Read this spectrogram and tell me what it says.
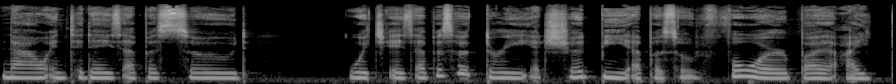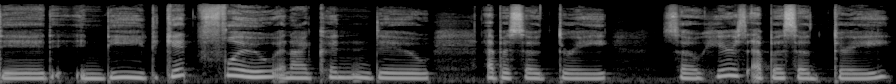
Now, in today's episode, which is episode three, it should be episode four, but I did indeed get flu and I couldn't do episode three. So here's episode three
